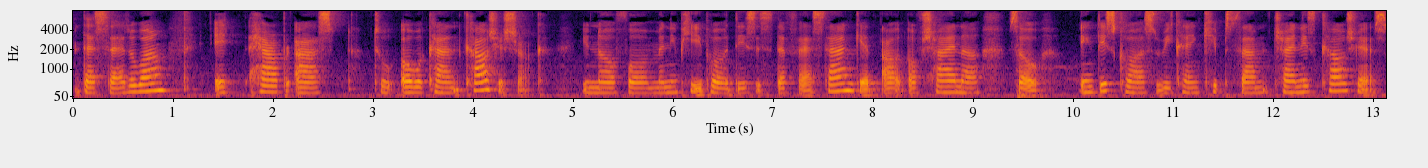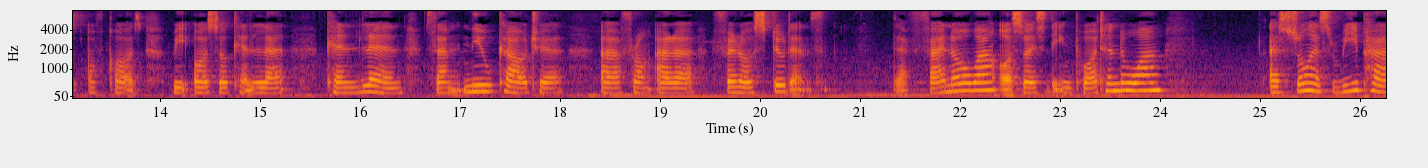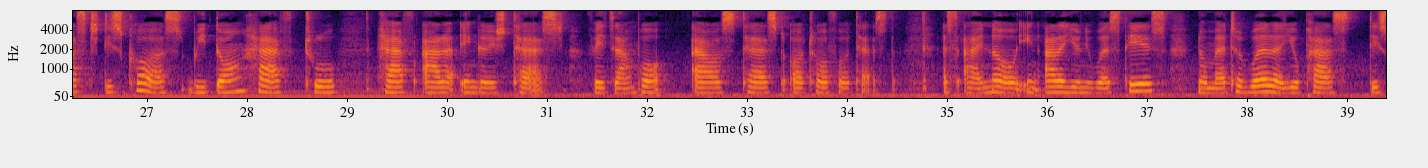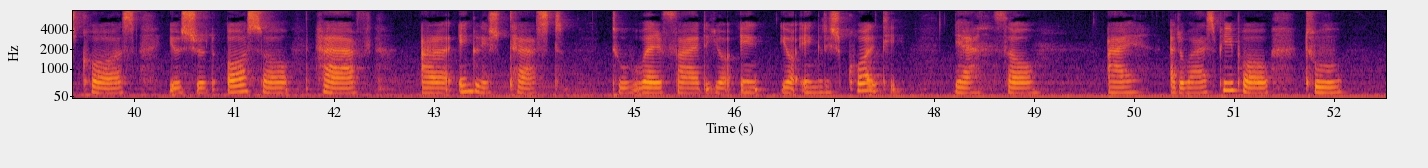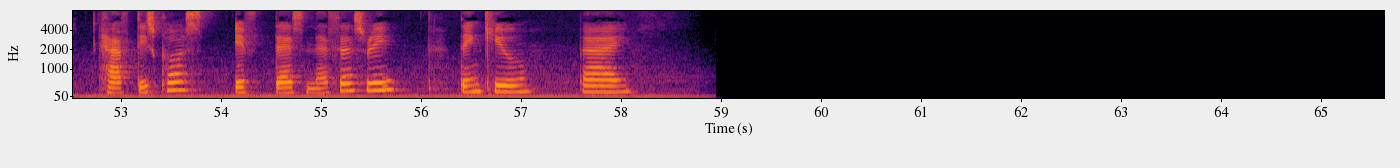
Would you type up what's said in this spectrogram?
the third one, it helped us to overcome culture shock. You know, for many people, this is the first time get out of China. So in this course, we can keep some Chinese cultures. Of course, we also can learn can learn some new culture uh, from other fellow students. The final one also is the important one. As soon as we passed this course, we don't have to have other English tests. For example, IELTS test or TOEFL test. As I know, in other universities, no matter whether you pass this course, you should also have an English test to verify your your English quality. Yeah, so I advise people to have this course if that's necessary. Thank you. Bye.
